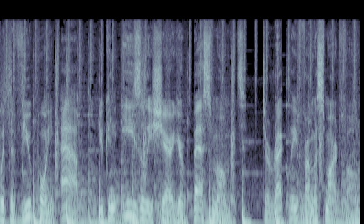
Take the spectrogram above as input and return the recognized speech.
With the Viewpoint app, you can easily share your best moments directly from a smartphone.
